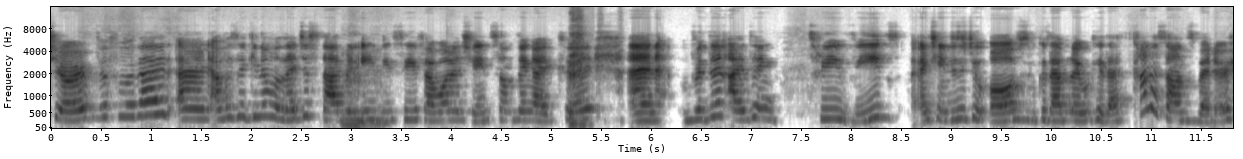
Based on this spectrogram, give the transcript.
sure before that, and I was like, you know what? Let's just start with Mhm. ABC. If I want to change something, I could. and within I think three weeks, I changed it to AUBS because I'm like, okay, that kind of sounds better.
